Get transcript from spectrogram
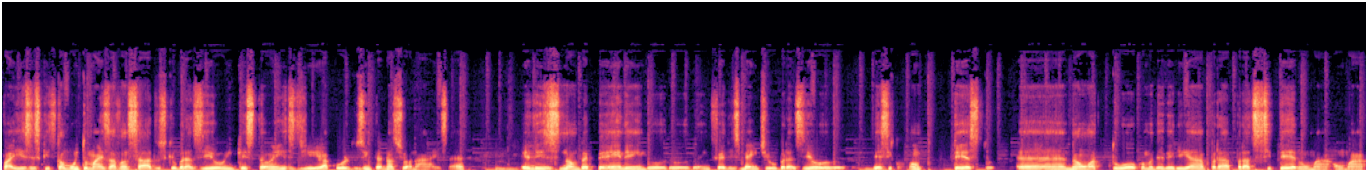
países que estão muito mais avançados que o Brasil em questões de acordos internacionais, né? Uhum. Eles não dependem do, do, do, Infelizmente, o Brasil, nesse contexto, é, não atuou como deveria para se ter uma, uma,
